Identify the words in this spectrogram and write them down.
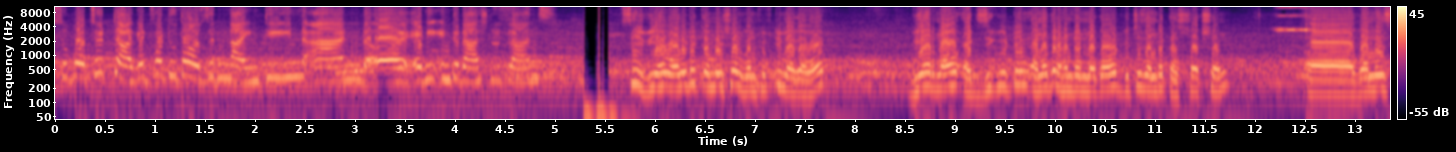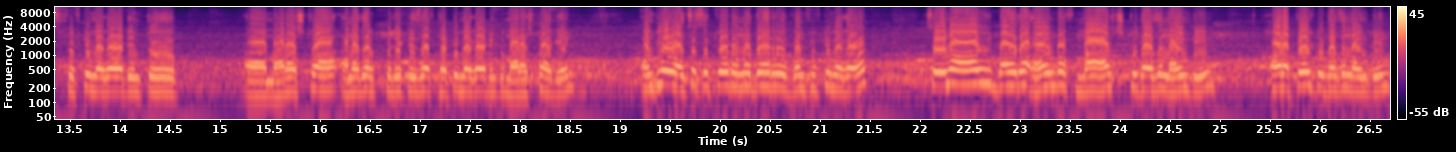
So what's your target for 2019 and uh, any international plans? See, we have already commissioned 150 megawatt. We are now executing another 100 megawatt, which is under construction. Uh, one is 50 megawatt into uh, Maharashtra. Another project is of 30 megawatt into Maharashtra again, and we have also secured another 150 megawatt. So in all, by the end of March 2019 or April 2019,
